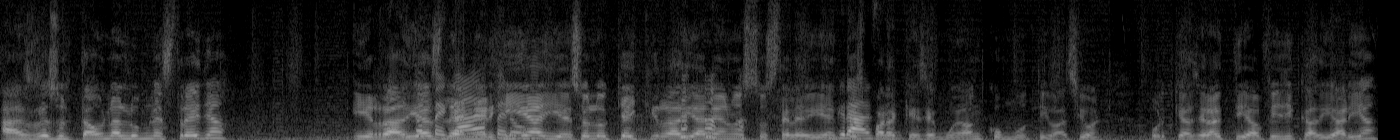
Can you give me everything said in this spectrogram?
Has resultado una alumna estrella, irradias la energía y eso es lo que hay que irradiarle a nuestros televidentes para que se muevan con motivación porque hacer actividad física diaria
